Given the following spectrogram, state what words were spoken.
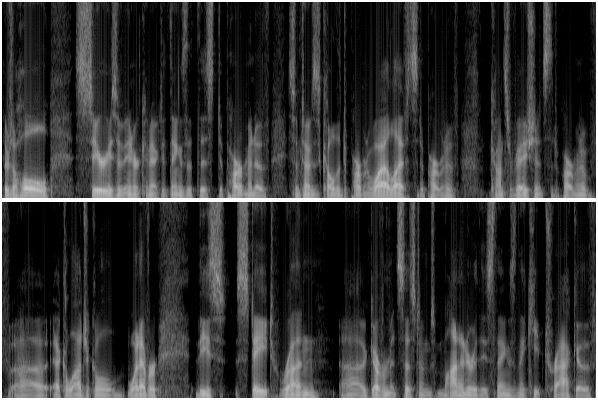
there's a whole series of interconnected things that this Department of sometimes it's called the Department of Wildlife, it's the Department of Conservation, it's the Department of uh, Ecological whatever. These state-run uh, government systems monitor these things and they keep track of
